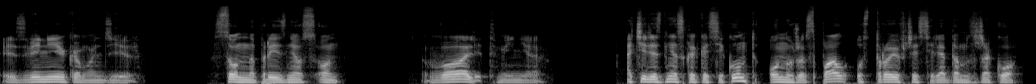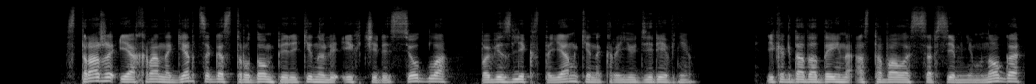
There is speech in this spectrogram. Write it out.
«Извини, командир», — сонно произнес он. «Валит меня» а через несколько секунд он уже спал, устроившись рядом с Жако. Стража и охрана герцога с трудом перекинули их через седла, повезли к стоянке на краю деревни. И когда до Дейна оставалось совсем немного,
